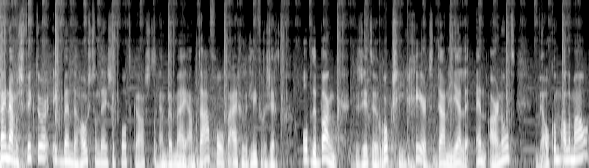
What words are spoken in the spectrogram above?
Mijn naam is Victor, ik ben de host van deze podcast. En bij mij aan tafel, of eigenlijk liever gezegd op de bank, zitten Roxy, Geert, Danielle en Arnold. Welkom allemaal.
